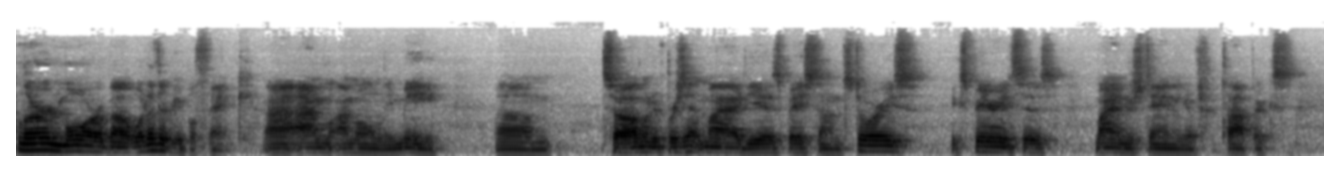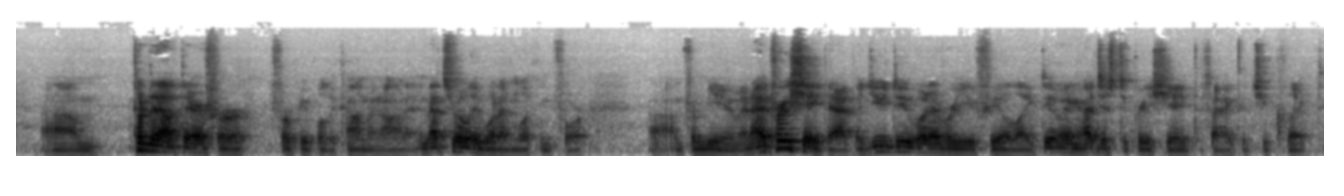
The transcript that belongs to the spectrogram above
learn more about what other people think. Uh, I'm, I'm only me. Um, so I'm going to present my ideas based on stories, experiences, my understanding of topics, um, put it out there for, for people to comment on it. And that's really what I'm looking for um, from you. And I appreciate that, but you do whatever you feel like doing. I just appreciate the fact that you clicked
